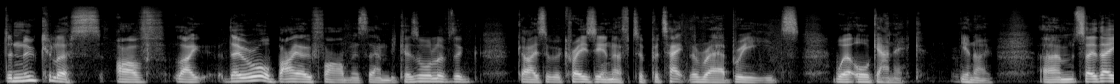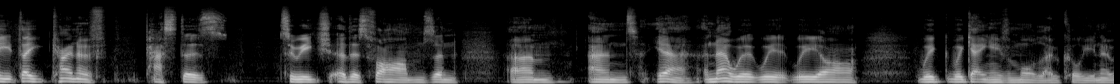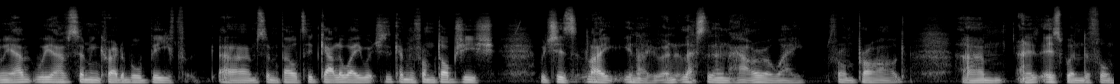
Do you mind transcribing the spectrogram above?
the nucleus of like they were all bio farmers then because all of the guys that were crazy enough to protect the rare breeds were organic, you know. Um, so they they kind of passed us to each other's farms and um, and yeah, and now we we we are we we're getting even more local. You know, we have we have some incredible beef um, some belted Galloway, which is coming from Dobříš, which is like you know less than an hour away from Prague, um, and it is wonderful.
